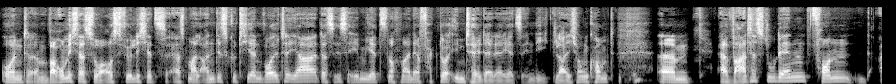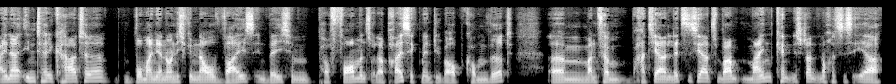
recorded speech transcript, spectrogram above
und ähm, warum ich das so ausführlich jetzt erstmal andiskutieren wollte, ja, das ist eben jetzt nochmal der Faktor Intel, der da jetzt in die Gleichung kommt. Mhm. Ähm, erwartest du denn von einer Intel-Karte, wo man ja noch nicht genau weiß, in welchem Performance- oder Preissegment die überhaupt kommen wird? Ähm, man hat ja letztes Jahr, war mein Kenntnisstand noch, es ist eher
